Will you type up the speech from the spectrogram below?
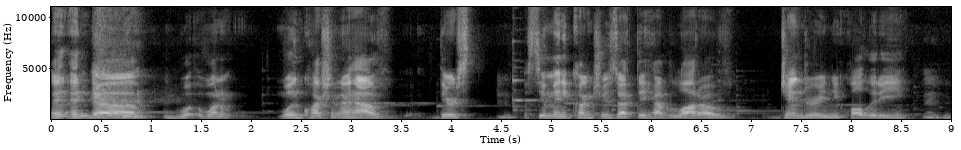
And, and uh, w- one one question I have: There's still many countries that they have a lot of gender inequality. hmm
